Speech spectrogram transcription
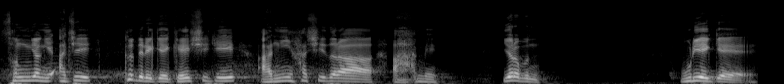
성령이 아직 그들에게 계시지 아니하시더라. 아멘. 여러분 우리에게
